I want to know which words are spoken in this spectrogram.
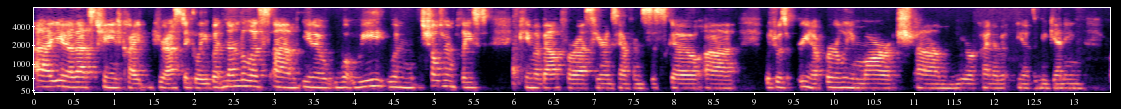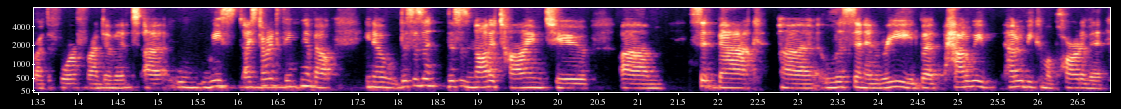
uh, you know, that's changed quite drastically. But nonetheless, um, you know, what we, when shelter in place came about for us here in San Francisco, uh, which was, you know, early March, um, we were kind of, you know, at the beginning or at the forefront of it, uh, we I started thinking about, you know, this isn't this is not a time to um, sit back, uh, listen and read, but how do we how do we become a part of it?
